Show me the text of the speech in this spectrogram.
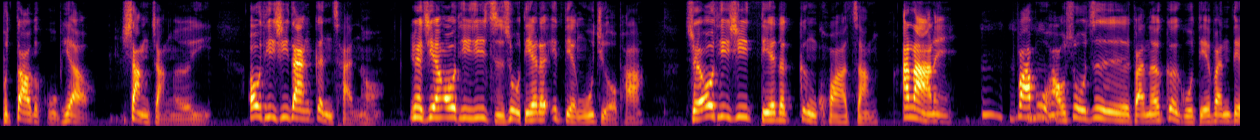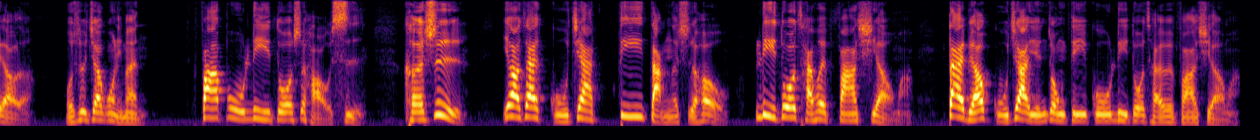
不到的股票上涨而已。OTC 当然更惨哦，因为今天 OTC 指数跌了一点五九趴。所以 OTC 跌得更夸张，啊哪呢？发布好数字，反而个股跌翻掉了。我是不是教过你们，发布利多是好事，可是要在股价低档的时候，利多才会发酵嘛，代表股价严重低估，利多才会发酵嘛。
